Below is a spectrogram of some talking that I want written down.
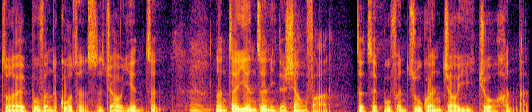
重要一部分的过程是叫验证。嗯，那你在验证你的想法的这部分，主观交易就很难，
